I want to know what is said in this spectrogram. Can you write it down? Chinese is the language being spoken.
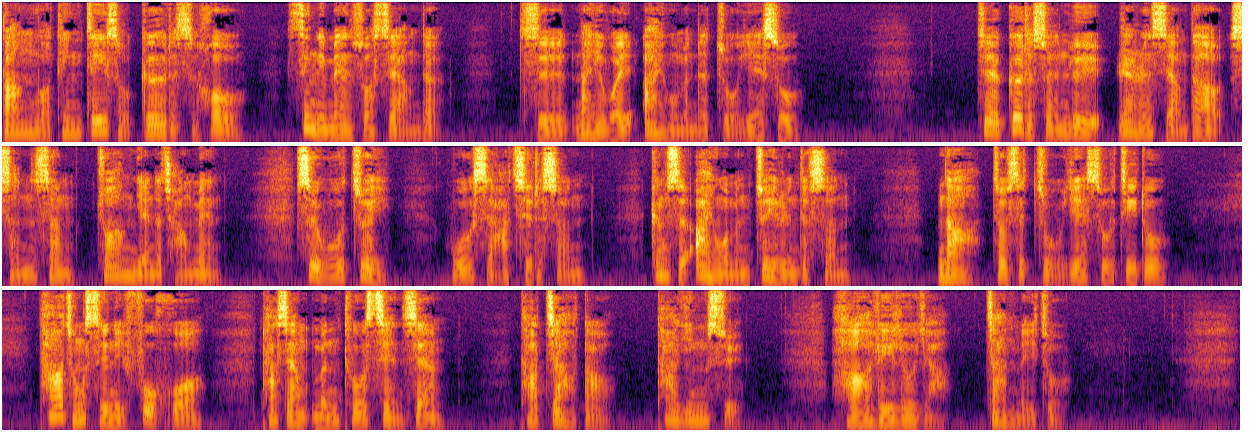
当我听这首歌的时候，心里面所想的是那一位爱我们的主耶稣。这歌的旋律让人想到神圣庄严的场面，是无罪、无瑕疵的神，更是爱我们罪人的神。那就是主耶稣基督。他从死里复活，他向门徒显现，他教导，他应许。哈利路亚，赞美主。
